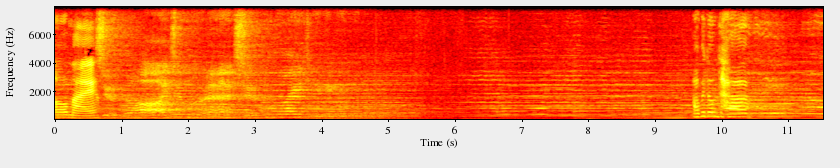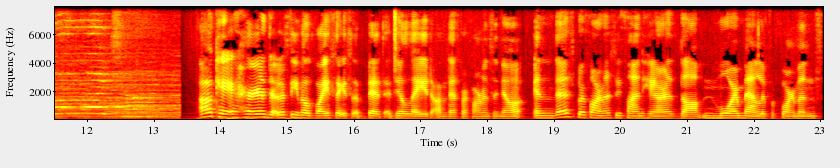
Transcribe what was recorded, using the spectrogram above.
Oh my. Oh, we don't have Okay, I heard the other female voice is a bit delayed on this performance. You know, in this performance, we find here the more manly performance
